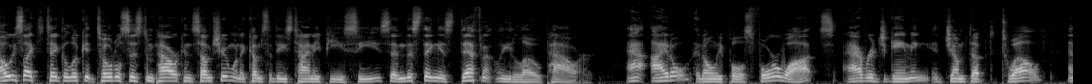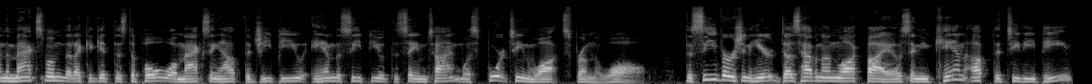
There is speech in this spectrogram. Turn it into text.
always like to take a look at total system power consumption when it comes to these tiny PCs, and this thing is definitely low power. At idle, it only pulls 4 watts, average gaming, it jumped up to 12, and the maximum that I could get this to pull while maxing out the GPU and the CPU at the same time was 14 watts from the wall. The C version here does have an unlocked BIOS and you can up the TDP,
